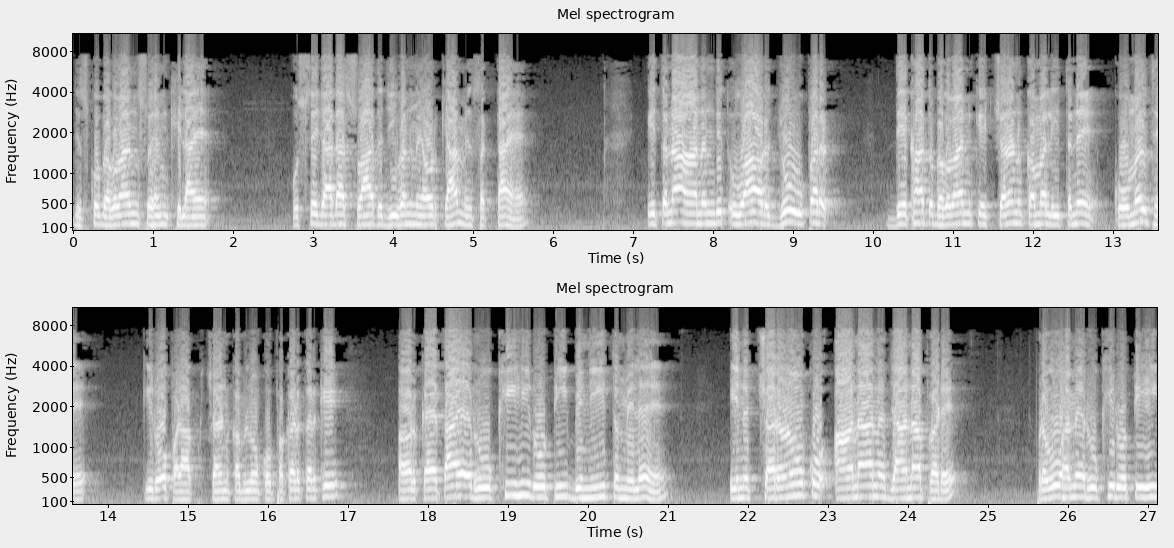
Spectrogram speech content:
जिसको भगवान स्वयं खिलाए। उससे ज़्यादा स्वाद जीवन में और क्या मिल सकता है? इतना आनंदित हुआ और जो ऊपर देखा तो भगवान के चरण कमल इतने कोमल थे कि रो पड़ा चरण कमलों को पकड़ करके और कहता है, रूखी ही रोटी बिनीत मिले, इन चरणों को आना न जाना पड़े। प्रभु, हमें रूखी रोटी ही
